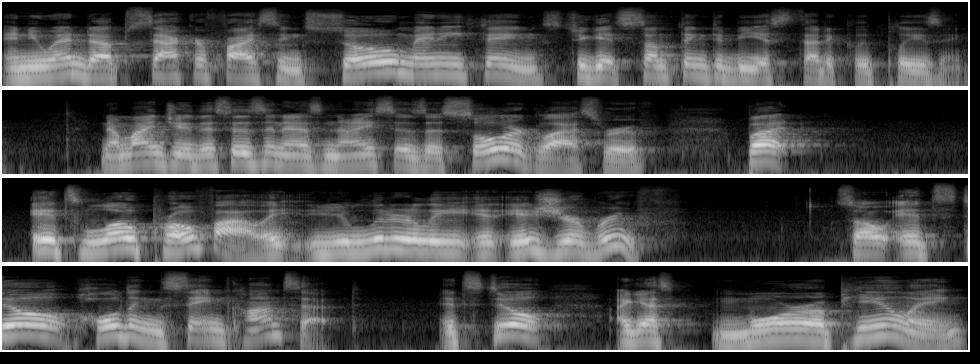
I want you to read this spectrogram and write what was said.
and you end up sacrificing so many things to get something to be aesthetically pleasing. Now, mind you, this isn't as nice as a solar glass roof, but it's low profile. It, you literally, it is your roof. So it's still holding the same concept. It's still, I guess, more appealing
